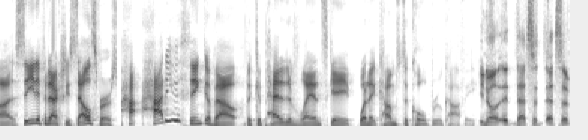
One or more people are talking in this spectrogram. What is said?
uh, seeing if it actually sells first. How, how do you think about the competitive landscape when it comes to cold brew coffee? You know, it, that's a that's a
